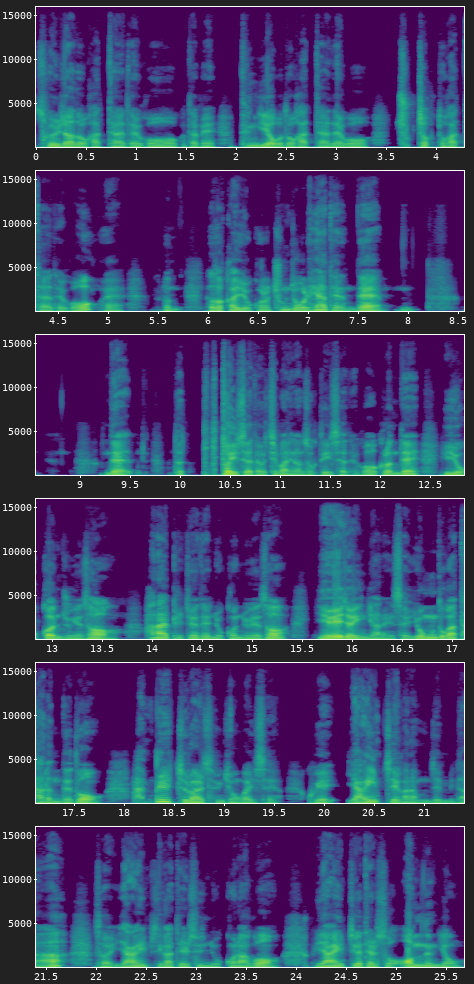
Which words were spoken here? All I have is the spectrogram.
소유자도 같아야 되고 그 다음에 등기 여부도 같아야 되고 축척도 같아야 되고 예, 그런 여섯 가지 요건을 충족을 해야 되는데 음, 근데 붙어 있어야 되고 집안이 연속돼 있어야 되고 그런데 이 요건 중에서 하나의 필지에 대한 요건 중에서 예외적인 게 하나 있어요. 용도가 다른데도 한 필지로 할 수 있는 경우가 있어요. 그게 양입지에 관한 문제입니다. 그래서 양입지가 될 수 있는 요건하고 그 양입지가 될 수 없는 경우,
